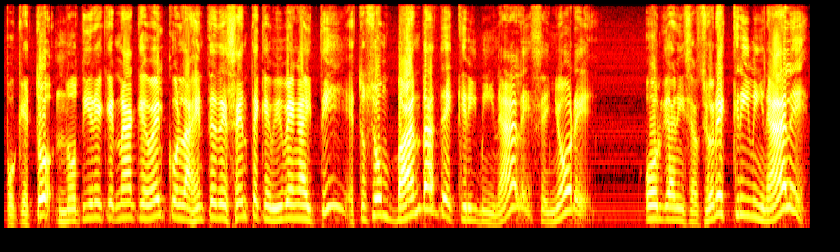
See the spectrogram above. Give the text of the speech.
porque esto no tiene que, nada que ver con la gente decente que vive en Haití. Estos son bandas de criminales, señores, organizaciones criminales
